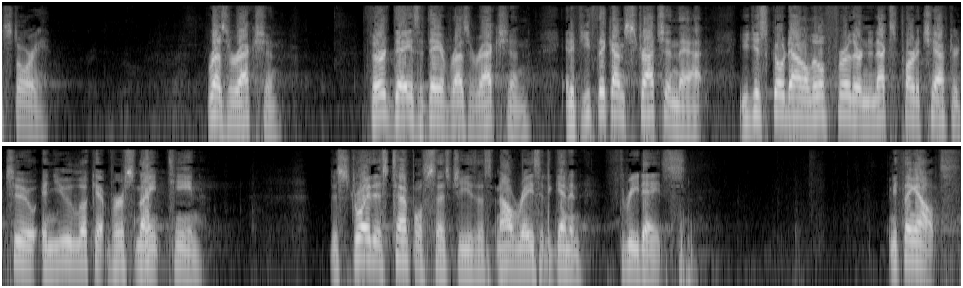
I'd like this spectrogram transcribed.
biblical story? Resurrection. Third day is the day of resurrection. And if you think I'm stretching that, you just go down a little further in the next part of chapter 2 and you look at verse 19. Destroy this temple, says Jesus, and I'll raise it again in three days. Anything else?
